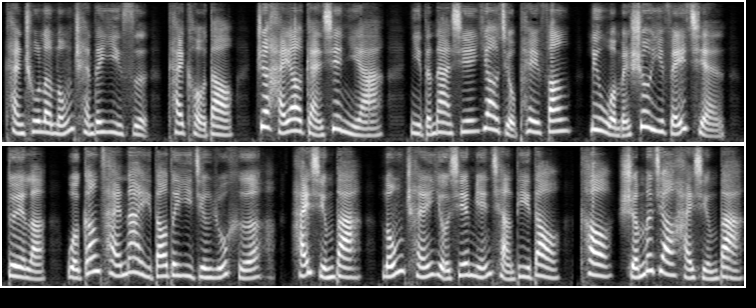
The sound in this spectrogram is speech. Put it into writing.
看出了龙尘的意思，开口道：“这还要感谢你啊，你的那些药酒配方。”令我们受益匪浅。对了，我刚才那一刀的意境如何？还行吧？龙尘有些勉强地道。靠，什么叫还行吧？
